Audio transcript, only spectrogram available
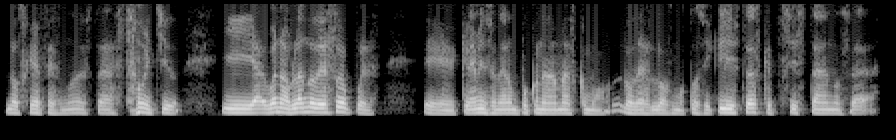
los jefes, ¿no? Está, está muy chido. Y ah, bueno, hablando de eso, pues eh, quería mencionar un poco nada más como lo de los motociclistas, que pues sí están, o sea,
